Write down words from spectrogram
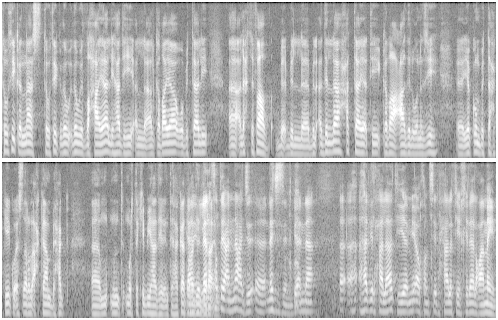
توثيق الناس توثيق ذوي الضحايا لهذه القضايا. وبالتالي آه، الاحتفاظ بالأدلة حتى يأتي قضاء عادل ونزيه آه، يقوم بالتحقيق وإصدار الأحكام بحق آه، مرتكبي هذه الانتهاكات يعني وهذه الجرائم. لا نستطيع أن نجزم بأن هذه الحالات هي 150 حالة في خلال عامين.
